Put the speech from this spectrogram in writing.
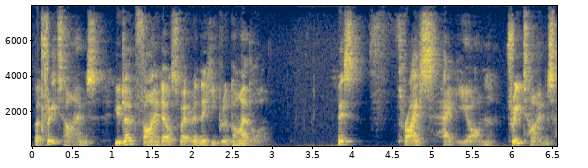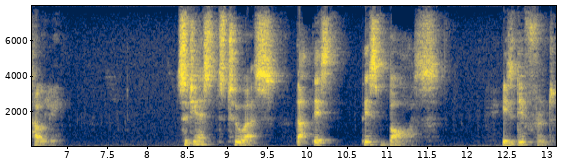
But three times you don't find elsewhere in the Hebrew Bible. This trisagion, three times holy, suggests to us that this, this boss is different,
